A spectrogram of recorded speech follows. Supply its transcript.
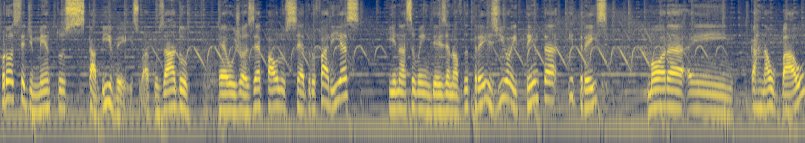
procedimentos cabíveis. O acusado é o José Paulo Cedro Farias, que nasceu em 19 de 3 de 83, mora em Carnaubal,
